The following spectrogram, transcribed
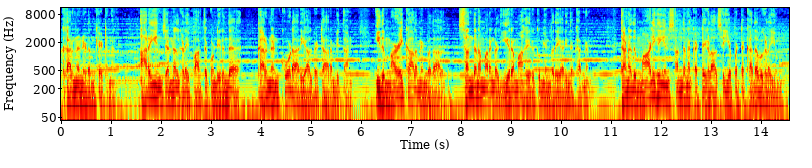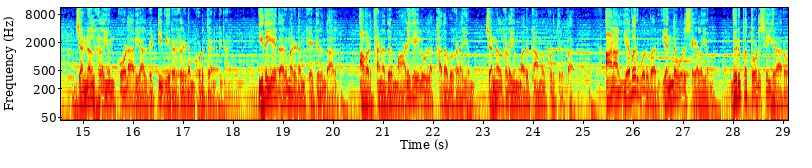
கர்ணனிடம் கேட்டனர். அறையின் ஜன்னல்களை பார்த்து கொண்டிருந்த கர்ணன் கோடாரியால் வெட்ட ஆரம்பித்தான். இது மழைக்காலம் என்பதால் சந்தன மரங்கள் ஈரமாக இருக்கும் என்பதை அறிந்த கர்ணன் தனது மாளிகையின் சந்தன கட்டைகளால் செய்யப்பட்ட கதவுகளையும் ஜன்னல்களையும் கோடாரியால் வெட்டி வீரர்களிடம் கொடுத்து அனுப்பினான். இதையே தருமரிடம் கேட்டிருந்தால் அவர் தனது மாளிகையில் உள்ள கதவுகளையும் ஜன்னல்களையும் மறுக்காமல் கொடுத்திருப்பார். ஆனால் எவர் ஒருவர் எந்த ஒரு செயலையும் விருப்பத்தோடு செய்கிறாரோ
